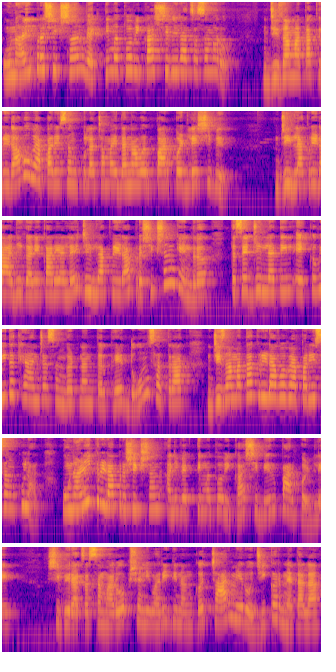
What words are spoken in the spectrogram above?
उन्हाळी प्रशिक्षण व्यक्तिमत्व विकास शिबिराचा समारोप. जिजामाता क्रीडा व व्यापारी संकुलाच्या मैदानावर पार पडले शिबिर. जिल्हा क्रीडा अधिकारी कार्यालय जिल्हा क्रीडा प्रशिक्षण केंद्र तसेच जिल्ह्यातील एकविध खेळांच्या संघटनांतर्फे दोन सत्रात जिजामाता क्रीडा व व्यापारी संकुलात उन्हाळी क्रीडा प्रशिक्षण आणि व्यक्तिमत्व विकास शिबिर पार पडले. शिबिराचा समारोप शनिवारी दिनांक चार मे रोजी करण्यात आला.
